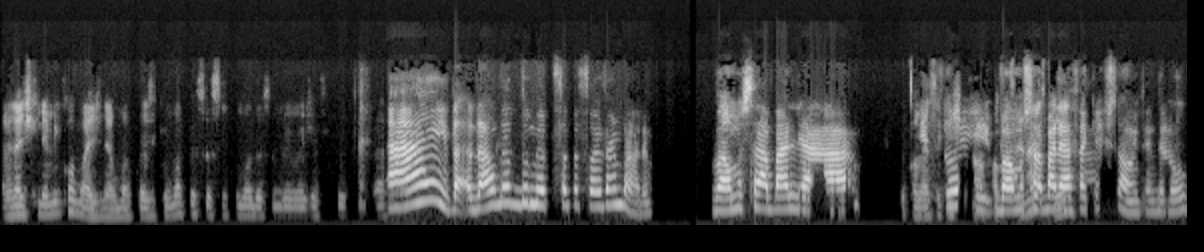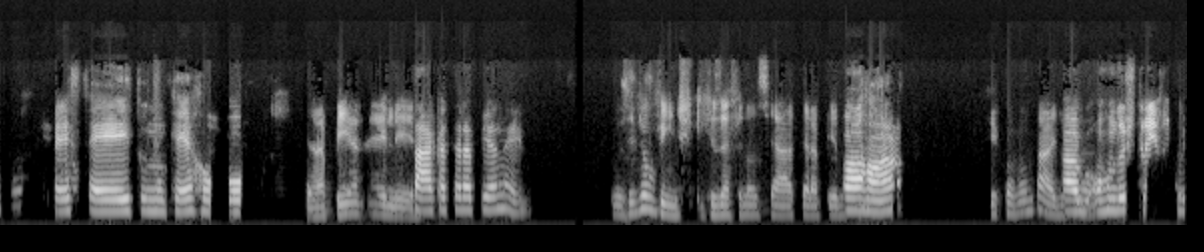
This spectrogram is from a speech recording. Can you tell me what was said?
Na verdade, que nem me incomode, né? Uma coisa que uma pessoa se incomodou sobre mim, eu já fico. Ai, dá, dá um dedo do meu pra essa pessoa e vai embora. Vamos trabalhar Eu começo a questionar. Vamos "Será que trabalhar essa questão, entendeu? Perfeito, nunca errou, Terapia dele. taca a terapia nele. Inclusive, ouvinte que quiser financiar a terapia do Aham, filho, fica à vontade. um dos três,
